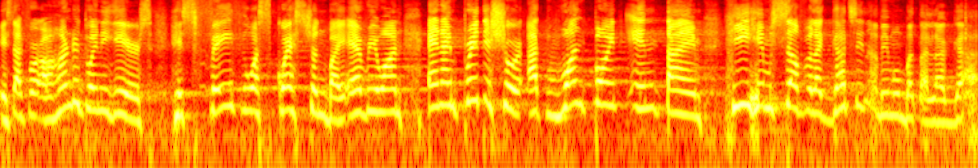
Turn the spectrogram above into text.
is that for 120 years, his faith was questioned by everyone. And I'm pretty sure at one point in time, he himself was like, God, sinabi mo ba talaga?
